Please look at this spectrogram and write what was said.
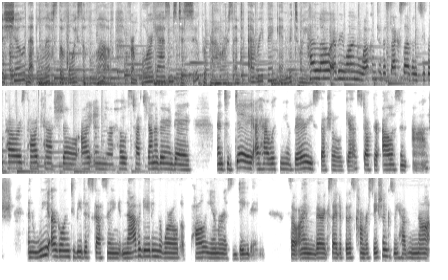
the show that lifts the voice of love from orgasms to superpowers and everything in between. Hello, everyone. Welcome to the Sex, Love, and Superpowers podcast show. I am your host, Tatiana Berindei. And today I have with me a very special guest, Dr. Alison Ash. And we are going to be discussing navigating the world of polyamorous dating. So I'm very excited for this conversation because we have not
